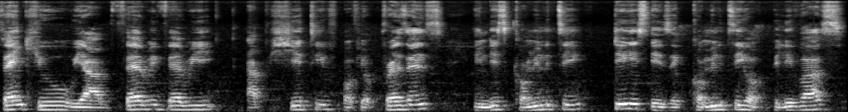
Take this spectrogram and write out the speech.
Thank you. We are very very appreciative of your presence in this community. This is a community of believers.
